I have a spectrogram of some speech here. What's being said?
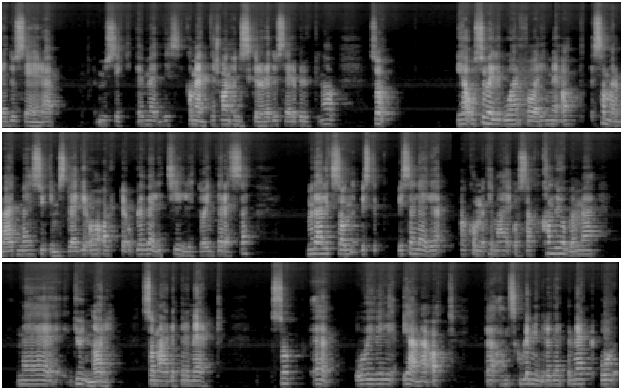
redusere musikk, medikamenter som man ønsker å redusere bruken av. Så jeg har også veldig god erfaring med at samarbeid med sykehjemsleger og har alltid opplevd veldig tillit og interesse. Men det er litt sånn hvis, det, hvis en lege har kommet til meg og sagt kan du jobbe med, med Gunnar som er deprimert, så, eh, og vi vil gjerne at eh, han skal bli mindre deprimert, og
